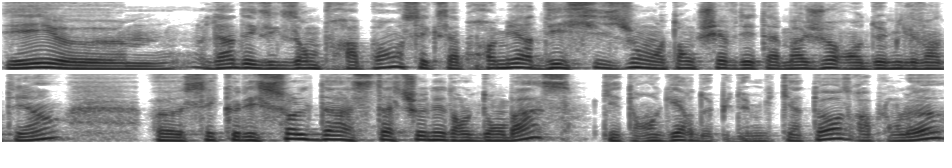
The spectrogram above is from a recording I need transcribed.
Et l'un des exemples frappants c'est que sa première décision en tant que chef d'état-major en 2021, euh, c'est que les soldats stationnés dans le Donbass, qui est en guerre depuis 2014, rappelons-le,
